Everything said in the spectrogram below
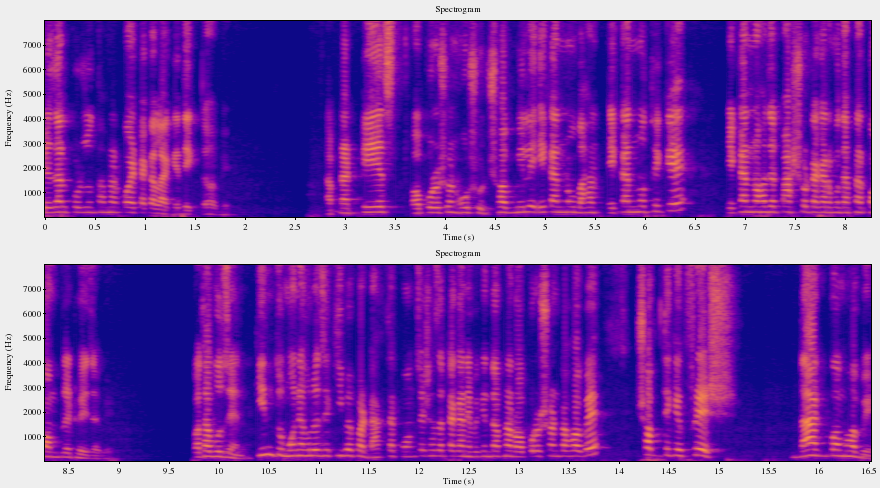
রেজাল্ট পর্যন্ত আপনার কয় টাকা লাগে দেখতে হবে। আপনার টেস্ট অপারেশন ওষুধ সব মিলে একান্ন একান্ন থেকে একান্ন হাজার পাঁচশো টাকার মধ্যে আপনার কমপ্লিট হয়ে যাবে। কথা বুঝেন? কিন্তু মনে হলো যে কি ব্যাপার, ডাক্তার পঞ্চাশ হাজার টাকা নেবে, কিন্তু আপনার অপারেশনটা হবে সব থেকে ফ্রেশ দাগ কম হবে,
